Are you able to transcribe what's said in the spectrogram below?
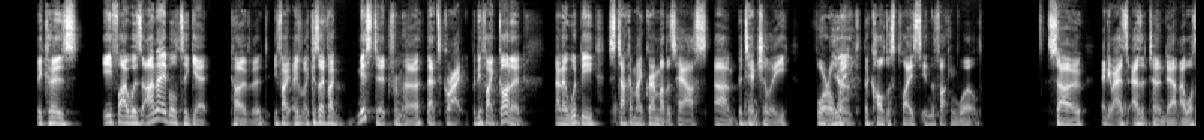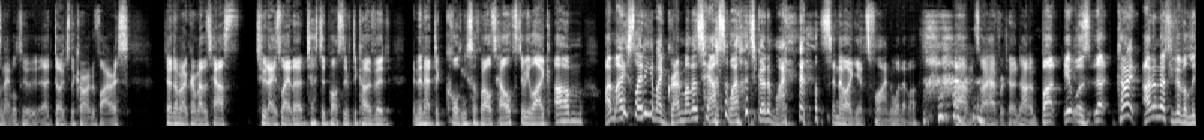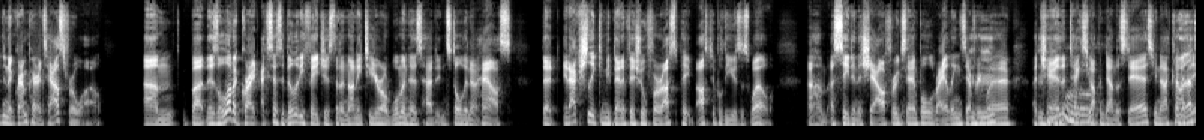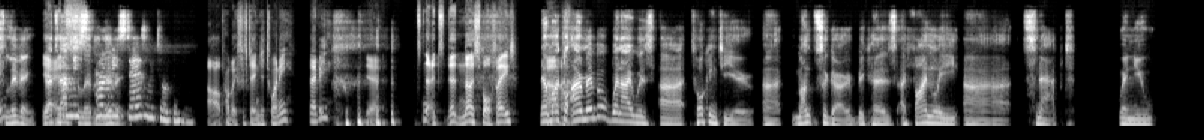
because if I was unable to get COVID, if I because if, I missed it from her, that's great. But if I got it, then I would be stuck at my grandmother's house um, potentially for a Yeah. week, the coldest place in the fucking world. So anyway, as, as it turned out, I wasn't able to uh, dodge the coronavirus. Turned up at my grandmother's house two days later, tested positive to COVID, and then had to call New South Wales Health to be like, um, I'm isolating at my grandmother's house. Am I allowed to go to my house? And they're like, yeah, it's fine, whatever. Um, so I have returned home. But it was, uh, can I, I don't know if you've ever lived in a grandparent's house for a while, um, but there's a lot of great accessibility features that a 92 year old woman has had installed in her house that it actually can be beneficial for us, pe- us people to use as well. Um, a seat in the shower, for example, railings everywhere, a chair that takes you up and down the stairs, you know, that kind oh, of that's thing. living. Yeah, that's it's- how many, how many living. stairs are we talking here? Oh, probably 15 to 20, maybe. Yeah. it's no, it's no small feat. Now, Uh, Michael, I remember when I was uh, talking to you uh, months ago because I finally uh, snapped when you.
